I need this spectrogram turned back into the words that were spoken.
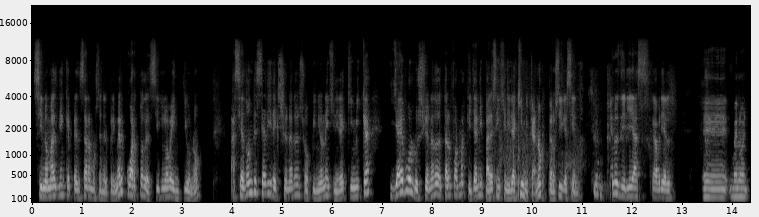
sino más bien que pensáramos en el primer cuarto del siglo XXI, hacia dónde se ha direccionado, en su opinión, la ingeniería química y ha evolucionado de tal forma que ya ni parece ingeniería química, ¿no? Pero sigue siendo. ¿Qué nos dirías, Gabriel? Eh, bueno, eh,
